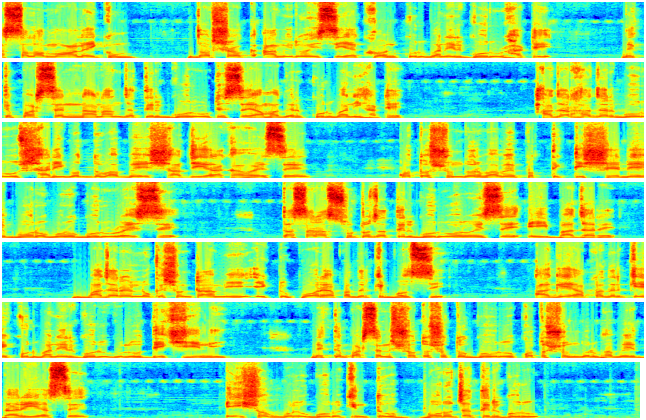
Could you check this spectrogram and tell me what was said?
আসসালামু আলাইকুম। দর্শক, আমি রয়েছি এখন কুরবানির গরুর হাটে। দেখতে পাচ্ছেন নানান জাতের গরু উঠেছে আমাদের কুরবানি হাটে। হাজার হাজার গরু সারিবদ্ধভাবে সাজিয়ে রাখা হয়েছে। কত সুন্দরভাবে প্রত্যেকটি শেডে বড় বড় গরু রয়েছে। তাছাড়া ছোট জাতের গরুও রয়েছে এই বাজারে। বাজারের লোকেশনটা আমি একটু পরে আপনাদেরকে বলছি। আগে আপনাদেরকে কুরবানির গরুগুলো দেখিয়ে নিই। দেখতে পাচ্ছেন শত শত গরু কত সুন্দরভাবে দাঁড়িয়ে আছে। এই সবগুলো গরু কিন্তু বড় জাতের গরু।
